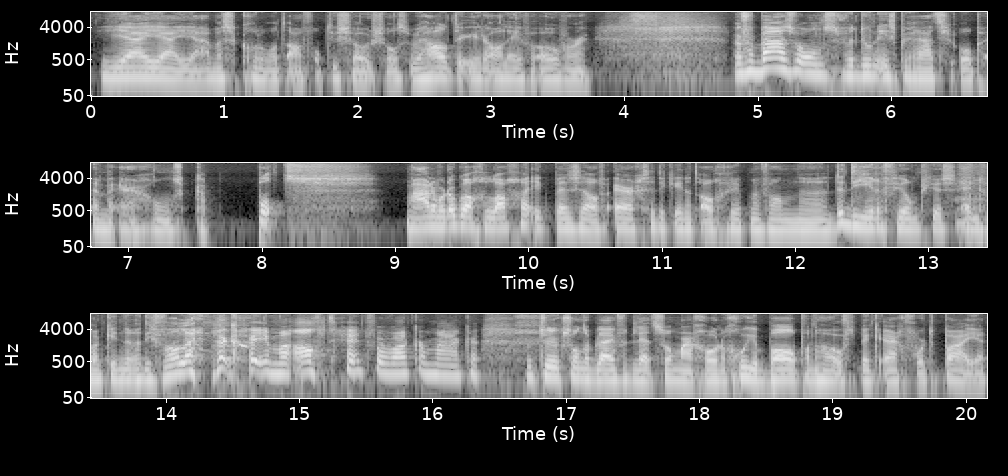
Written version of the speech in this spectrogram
Ja, ja, ja. We scrollen wat af op die socials. We hadden het er eerder al even over. We verbazen ons, we doen inspiratie op en we ergeren ons kapot. Maar er wordt ook wel gelachen. Ik ben zelf erg, zit ik in het algoritme van eh, de dierenfilmpjes en van kinderen die vallen. Daar kan je me altijd voor wakker maken. Natuurlijk zonder blijvend letsel, maar gewoon een goede bal op een hoofd ben ik erg voor te paaien.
